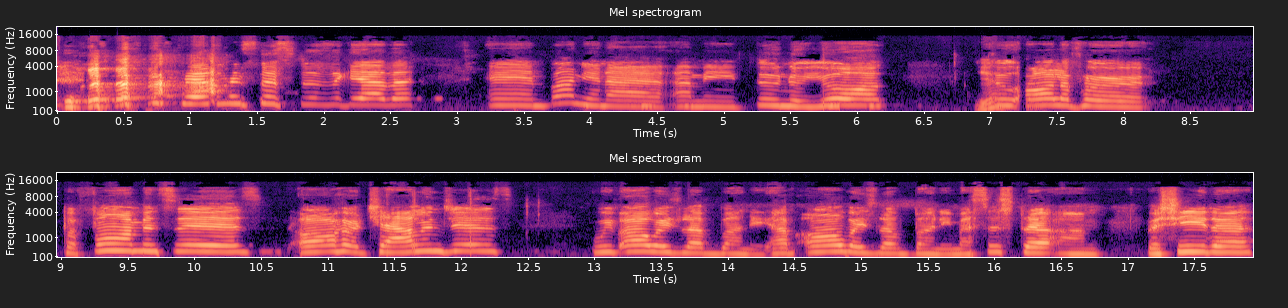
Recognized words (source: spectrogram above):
Spelman sisters together, and Bunny and I, I mean, through New York, Yeah. through all of her performances, all her challenges. We've always loved Bunny. I've always loved Bunny. My sister, um, Rashida,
